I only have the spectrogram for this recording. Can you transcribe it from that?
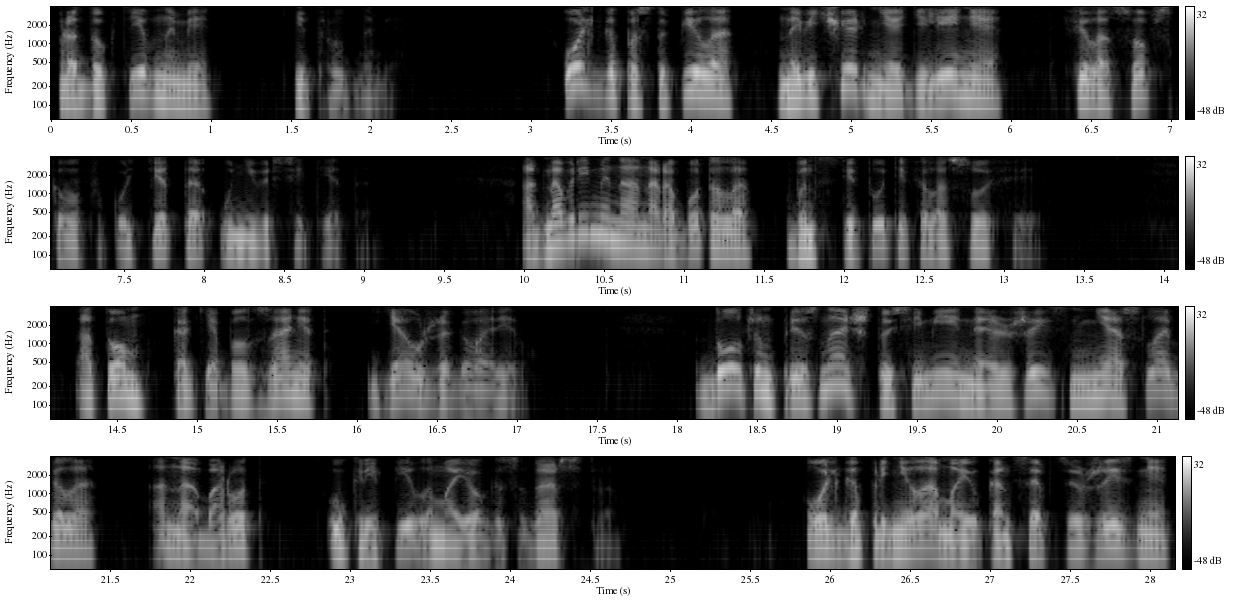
продуктивными и трудными. Ольга поступила на вечернее отделение философского факультета университета. Одновременно она работала в Институте философии. О том, как я был занят, я уже говорил. Должен признать, что семейная жизнь не ослабила, а наоборот, укрепила мое государство. Ольга приняла мою концепцию жизни,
